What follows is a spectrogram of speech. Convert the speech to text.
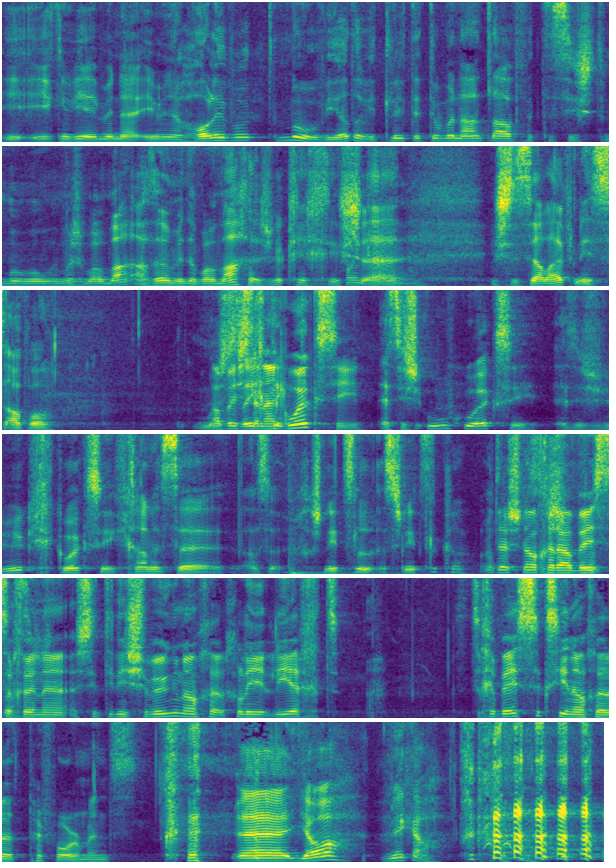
irgendwie in einem, in einem Hollywood-Movie, oder? Wie die Leute dort umeinander laufen, das ist, mu- mu- muss man mal machen. Also, müssen wir mal machen. Das ist wirklich, ist, äh, ist ein Erlebnis. Aber, muss Aber ist es dann auch gut gewesen? es ist auch gut gewesen. Es ist wirklich gut gewesen. Ich habe es, äh, also Schnitzel, ein Schnitzel gehabt. Und du hast Das nachher auch besser können, sind deine Schwünge nachher ein bisschen leicht, sind ein besser gewesen nachher die Performance? Äh, ja, mega.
